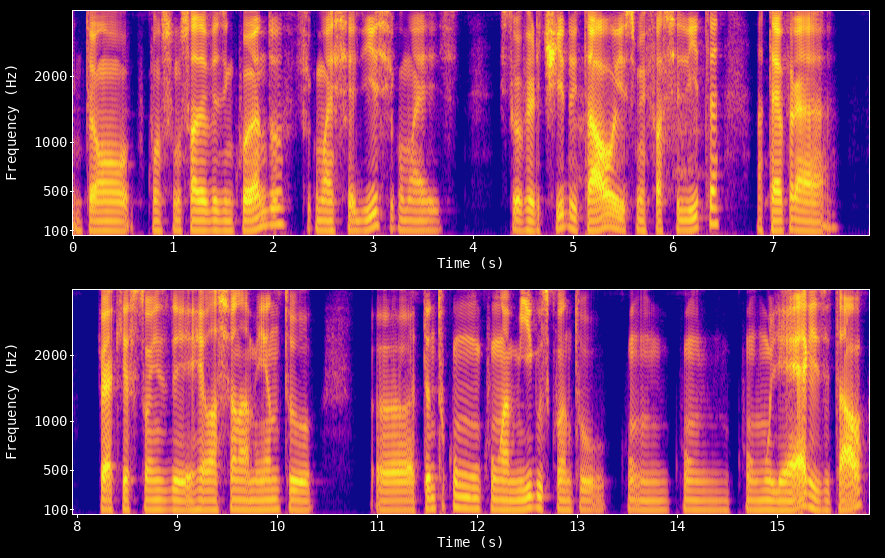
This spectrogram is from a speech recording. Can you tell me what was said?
Então, consumo só de vez em quando, fico mais feliz, fico mais extrovertido e tal. E isso me facilita até para questões de relacionamento, uh, tanto com, com amigos quanto com, com, com mulheres e tal.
